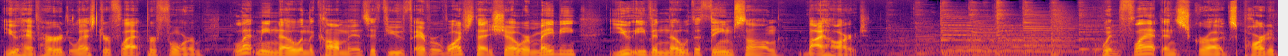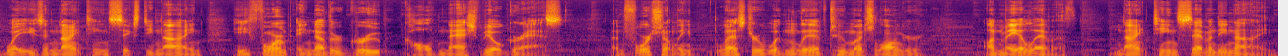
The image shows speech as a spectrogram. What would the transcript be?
you have heard Lester Flatt perform. Let me know in the comments if you've ever watched that show or maybe you even know the theme song by heart. When Flatt and Scruggs parted ways in 1969, he formed another group called Nashville Grass. Unfortunately, Lester wouldn't live too much longer. On May 11th, 1979,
